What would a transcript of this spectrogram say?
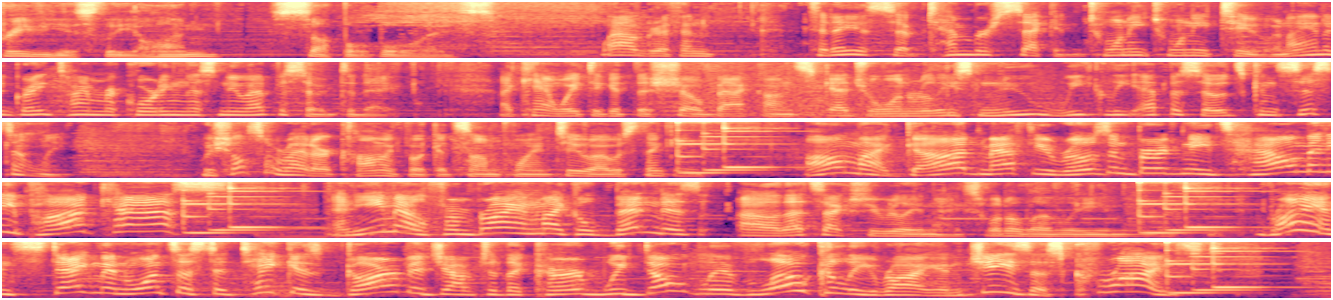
Previously on Supple Boys. Wow, Griffin. Today is September 2nd, 2022, and I had a great time recording this new episode today. I can't wait to get this show back on schedule and release new weekly episodes consistently. We should also write our comic book at some point, too. I was thinking, oh my god, Matthew Rosenberg needs how many podcasts? An email from Brian Michael Bendis. Oh, that's actually really nice. What a lovely email. Ryan Stegman wants us to take his garbage out to the curb. We don't live locally, Ryan. Jesus Christ.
